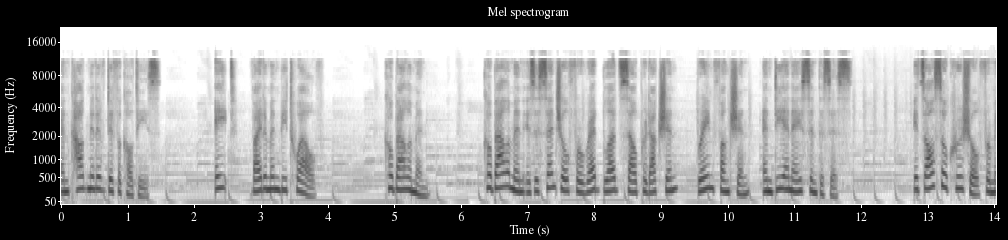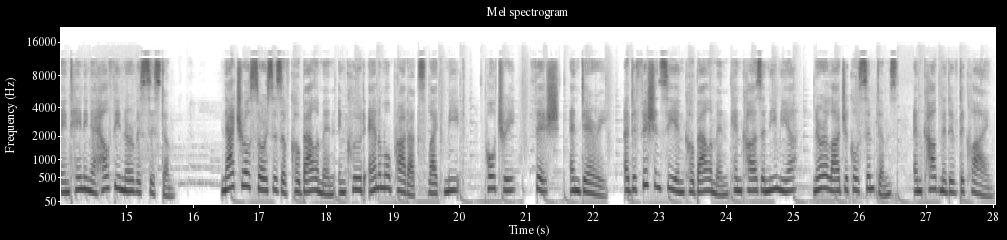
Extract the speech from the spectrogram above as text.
and cognitive difficulties. 8. Vitamin B12. Cobalamin. Cobalamin is essential for red blood cell production, brain function, and DNA synthesis. It's also crucial for maintaining a healthy nervous system. Natural sources of cobalamin include animal products like meat, poultry, fish, and dairy. A deficiency in cobalamin can cause anemia, neurological symptoms, and cognitive decline.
